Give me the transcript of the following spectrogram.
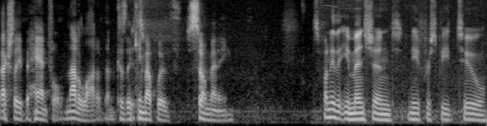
Actually, a handful, not a lot of them, because they It's- came up with so many. It's funny that you mentioned Need for Speed 2,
